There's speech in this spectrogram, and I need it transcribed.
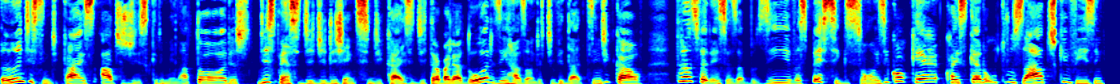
antissindicais, atos discriminatórios, dispensa de dirigentes sindicais e de trabalhadores em razão de atividade sindical, transferências abusivas, perseguições e qualquer, quaisquer outros atos que visem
